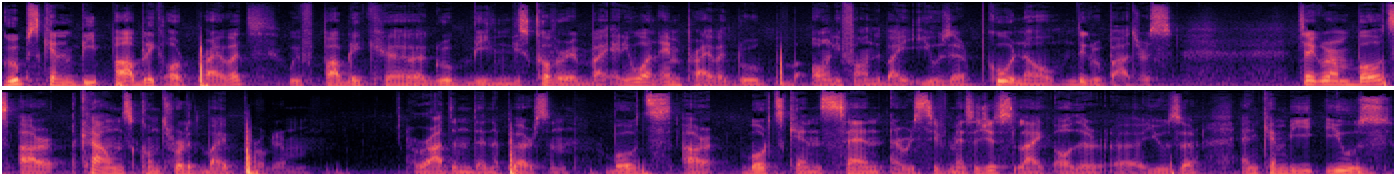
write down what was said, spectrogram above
Groups can be public or private, with public uh, group being discovered by anyone and private group only found by user who know the group address. Telegram bots are accounts controlled by program rather than a person. Bots are bots can send and receive messages like other uh, user and can be used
